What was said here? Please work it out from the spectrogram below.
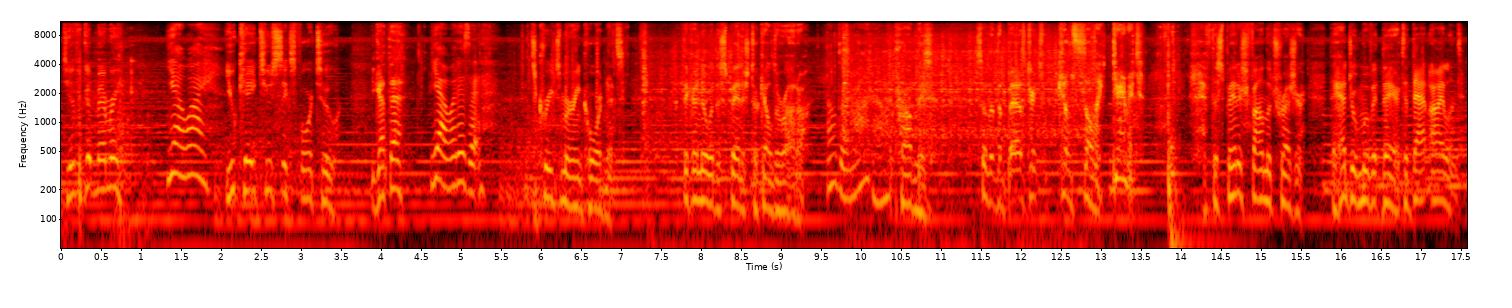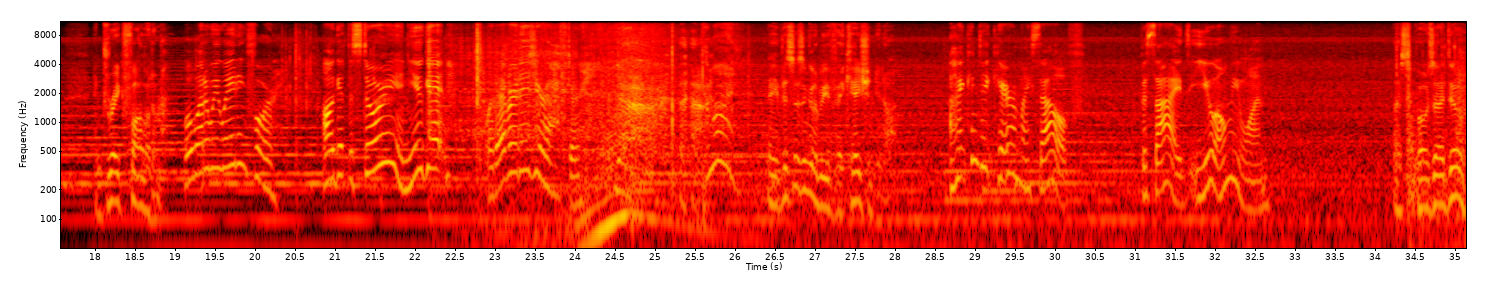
Do you have a good memory? Yeah, why? UK 2642. You got that? Yeah, what is it? It's Kriegsmarine coordinates. I think I know where the Spanish took El Dorado. El Dorado. Problem is, some of the bastards killed Sully. Damn it! If the Spanish found the treasure, they had to move it there, to that island. And Drake followed them. Well, what are we waiting for? I'll get the story, and you get whatever it is you're after. Come on. Hey, this isn't gonna be a vacation, you know. I can take care of myself. Besides, you owe me one. I suppose I do.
